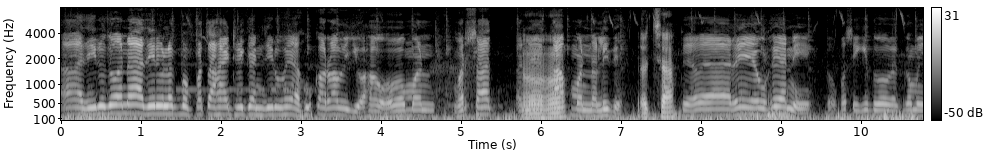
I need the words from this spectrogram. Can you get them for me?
આ જીરું જો ને આ જીરું લગભગ પચાસ સાઠ વીઘાનું જીરું છે. હુકારો આવી ગયો. હાવ હવામાન વરસાદ અને. તાપમાનના લીધે. અચ્છા. તે હવે રે એવું છે નહીં. તો પછી કીધું હવે ગમે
